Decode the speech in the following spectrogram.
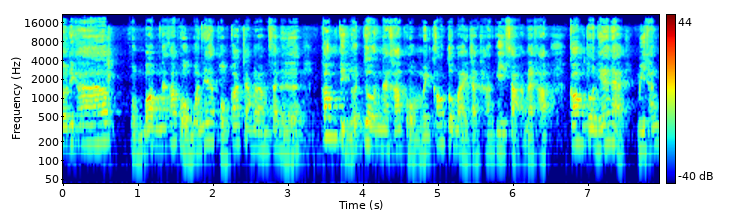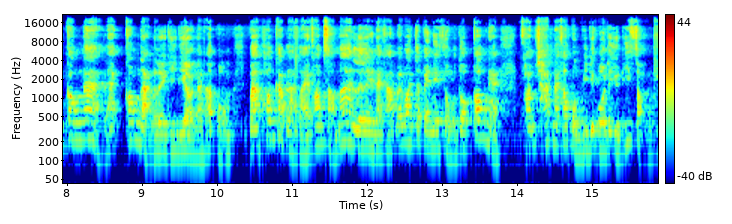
สวัสดีครับ ผมบอมนะครับผมวันนี้ผมก็จะมานำเสนอกล้องติดรถยนต์นะครับผมเป็นกล้องตัวใหม่จากทาง P3 นะครับกล้องตัวนี้เนี่ยมีทั้งกล้องหน้าและกล้องหลังเลยทีเดียวนะครับผมมาพร้อมกับหลากหลายความสามารถเลยนะครับไม่ว่าจะเป็นในส่วนของตัวกล้องเนี่ยความชัดนะครับผมวิดีโอจะอยู่ที่ 2K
